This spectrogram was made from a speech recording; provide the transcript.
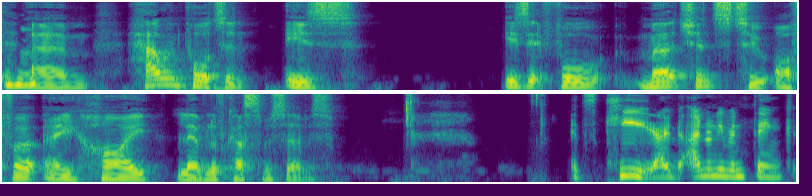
Mm-hmm. Um, how important is is it for merchants to offer a high level of customer service? It's key. I, I don't even think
